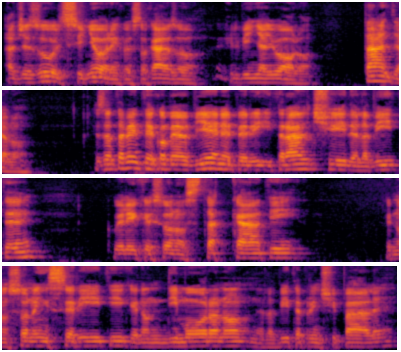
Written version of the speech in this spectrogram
a Gesù, il Signore, in questo caso il vignaiuolo, taglialo, esattamente come avviene per i tralci della vite, quelli che sono staccati che non sono inseriti, che non dimorano nella vita principale.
